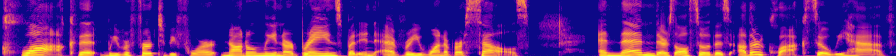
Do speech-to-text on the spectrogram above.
clock that we referred to before, not only in our brains, but in every one of our cells. And then there's also this other clock. So we have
